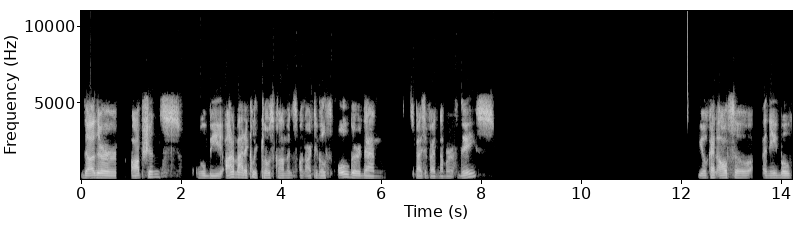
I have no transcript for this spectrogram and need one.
The other options will be automatically close comments on articles older than specified number of days. You can also enable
